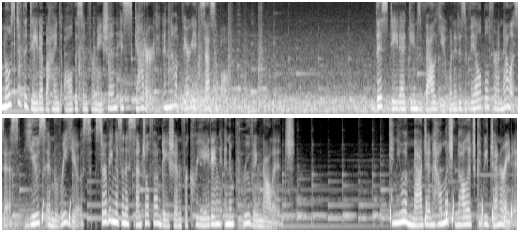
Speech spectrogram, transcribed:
Most of the data behind all this information is scattered and not very accessible. This data gains value when it is available for analysis, use, and reuse, serving as an essential foundation for creating and improving knowledge. Can you imagine how much knowledge could be generated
